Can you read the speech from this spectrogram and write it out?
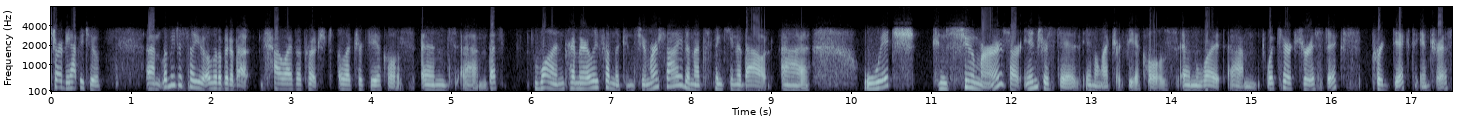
Sure, I'd be happy to. Um, let me just tell you a little bit about how I've approached electric vehicles. And um, that's one, primarily from the consumer side, and that's thinking about uh, which consumers are interested in electric vehicles and what um, what characteristics predict interest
